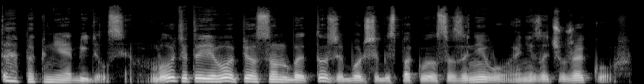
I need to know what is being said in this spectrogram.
Тапок не обиделся. Будь это его пес, он бы тоже больше беспокоился за него, а не за чужаков.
